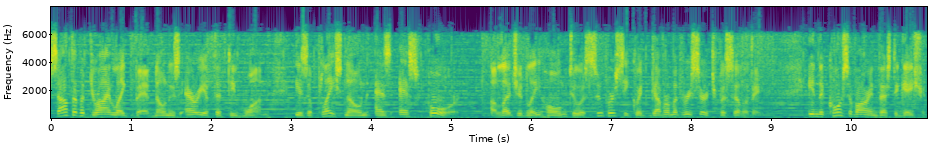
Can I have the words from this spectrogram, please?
South of a dry lake bed known as Area 51 is a place known as S4, allegedly home to a super secret government research facility. In the course of our investigation,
